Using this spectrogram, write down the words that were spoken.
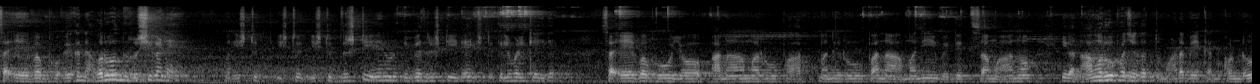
ಸ ಯಾಕಂದರೆ ಅವರು ಒಂದು ಋಷಿಗಳೇ. ಇಷ್ಟು ಇಷ್ಟು ಇಷ್ಟು ದೃಷ್ಟಿ, ಏನು ದಿವ್ಯ ದೃಷ್ಟಿ ಇದೆ, ಇಷ್ಟು ತಿಳುವಳಿಕೆ ಇದೆ. ಸ ಏವ ಭೂಯೋ ಅನಾಮರೂಪ ಆತ್ಮನಿರೂಪ, ನಾಮನಿ ವಿದಿತ್ ಸಮಾನೋ ಈಗ ನಾಮರೂಪ ಜಗತ್ತು ಮಾಡಬೇಕನ್ಕೊಂಡು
